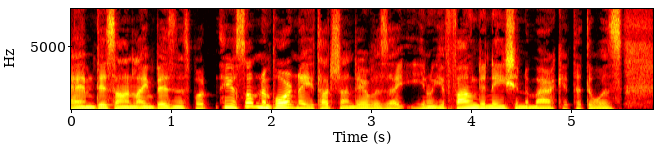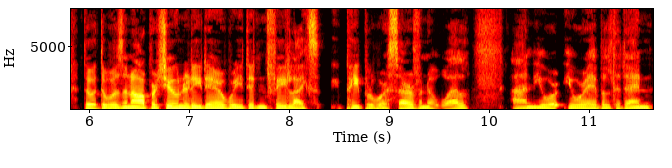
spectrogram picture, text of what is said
um, this online business. But you know, something important that you touched on there was that you know you found a niche in the market that there was there, there was an opportunity there where you didn't feel like people were serving it well, and you were you were able to then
